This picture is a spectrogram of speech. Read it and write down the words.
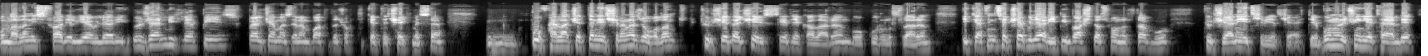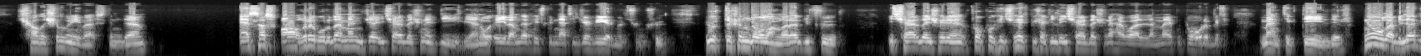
Bunlardan istifadə edə bilərik. Özəlliklə biz, bəlkə məsələn Batıda çox diqqətə çəkməsə, bu fəlakətdən etkilənəcək olan Türkiyədəki STK-ların, bu quruluşların diqqətini çəkə bilərik. Bir başda sonunda bu Türkiyəni etkiləyəcəkdir. Bunun üçün yetərli çalışılmayıb əslində. Əsas ağrı burada məncə içəridəkinə deyil. Yəni o eyləmlər heç bir nəticə vermir çünki. Yurt dışında olanlara düşür içəridəkini, topu heç, heç bir şəkildə içəridəkinə həvalə eləmək bu doğru bir məntiq deyildir. Nə ola bilər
